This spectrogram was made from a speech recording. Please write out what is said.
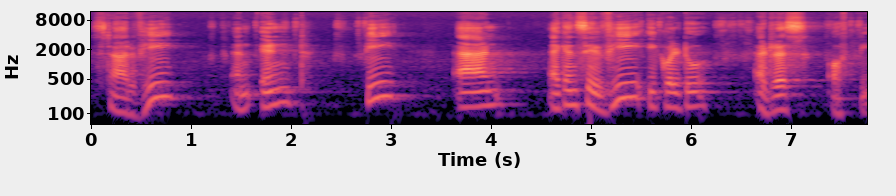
star v and int p and I can say v equal to address of p.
